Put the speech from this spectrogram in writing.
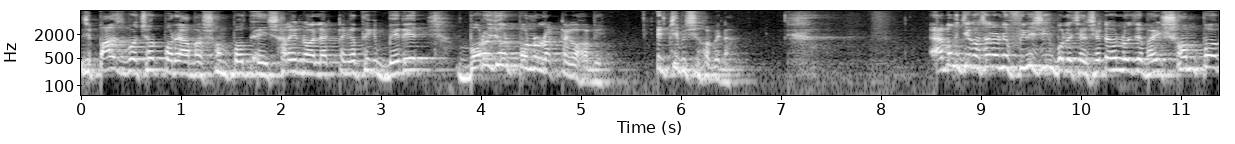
যে পাঁচ বছর পরে আমার সম্পদ এই সাড়ে নয় লাখ টাকা থেকে বেড়ে বড় জোর পনেরো লাখ টাকা হবে। এর চেয়ে বেশি হবে না। এবং যে কথাটা উনি ফিনিশিং বলেছেন সেটা হলো যে ভাই সম্পদ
